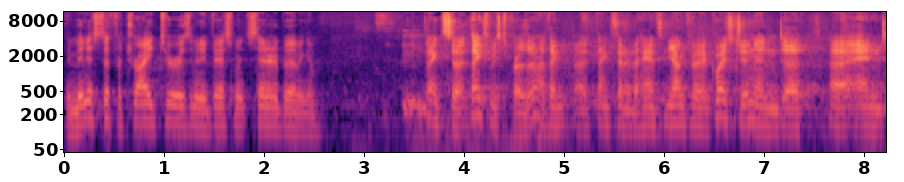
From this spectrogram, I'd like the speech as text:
The Minister for Trade, Tourism and Investment, Senator Birmingham. Thanks, uh, thanks, Mr. President. I thank, uh, thank Senator Hanson-Young for her question, and uh, uh, and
